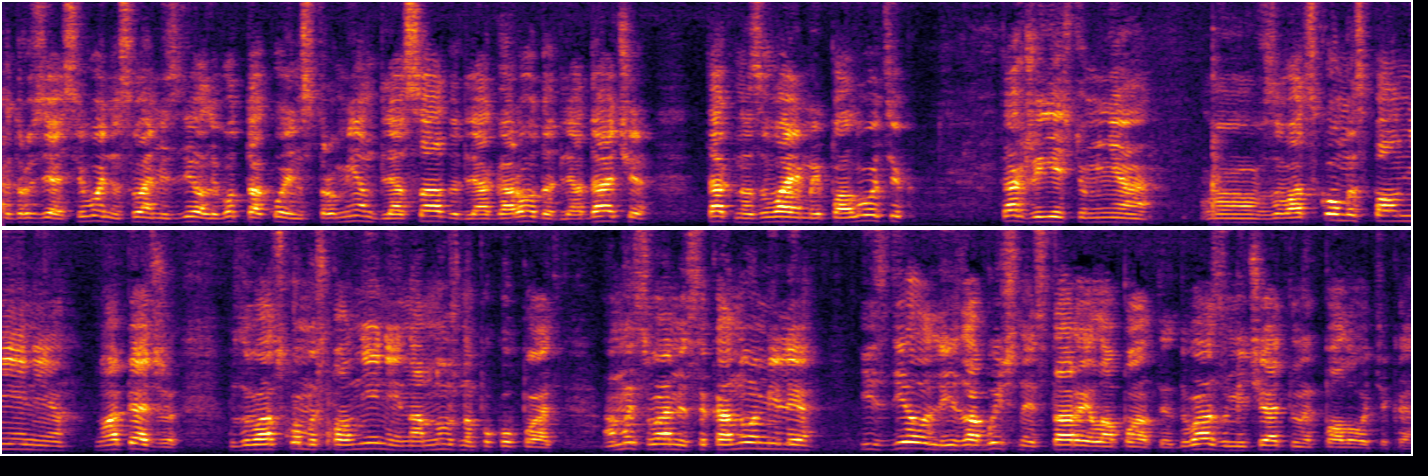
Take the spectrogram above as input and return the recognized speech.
Итак, друзья, сегодня с вами сделали вот такой инструмент для сада, для огорода, для дачи. Так называемый полотик. Также есть у меня э, в заводском исполнении. Но опять же, в заводском исполнении нам нужно покупать. А мы с вами сэкономили и сделали из обычной старой лопаты два замечательных полотика.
